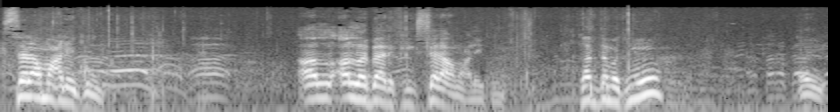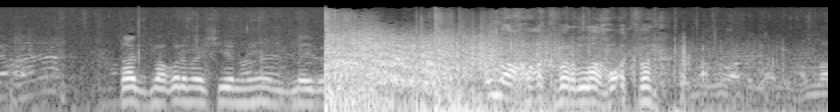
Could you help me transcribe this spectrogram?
السلام عليكم. الله الله يبارك فيك. السلام عليكم. قدمت مو؟ أي. طيب معقوله ماشيه من هنا ما يبقى الله أكبر الله أكبر الله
